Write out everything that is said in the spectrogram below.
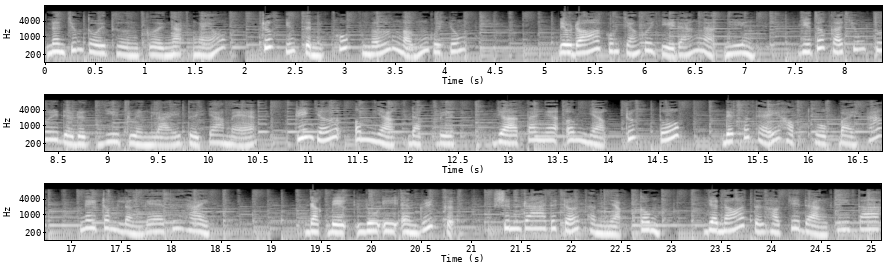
nên chúng tôi thường cười ngặt nghẽo trước những tình khúc ngớ ngẩn của chúng. Điều đó cũng chẳng có gì đáng ngạc nhiên, vì tất cả chúng tôi đều được di truyền lại từ cha mẹ, trí nhớ âm nhạc đặc biệt và tai nghe âm nhạc rất tốt để có thể học thuộc bài hát ngay trong lần nghe thứ hai. Đặc biệt Louis Enrique sinh ra để trở thành nhạc công và nó tự học chơi đàn guitar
